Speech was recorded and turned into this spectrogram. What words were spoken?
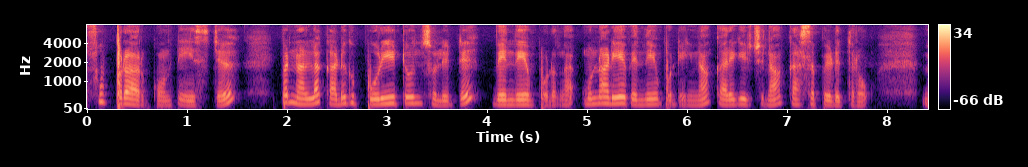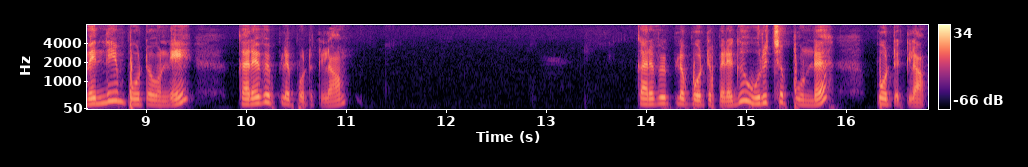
சூப்பராக இருக்கும் டேஸ்ட்டு. இப்போ நல்லா கடுகு பொரியட்டும்னு சொல்லிட்டு வெந்தயம் போடுங்க. முன்னாடியே வெந்தயம் போட்டிங்கன்னா கருகிடுச்சுன்னா கசப்பு எடுத்துரும். வெந்தயம் போட்ட உடனே கருவேப்பிலை போட்டுக்கலாம். கருவேப்பிலை போட்ட பிறகு உரிச்ச பூண்டை போட்டுக்கலாம்.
